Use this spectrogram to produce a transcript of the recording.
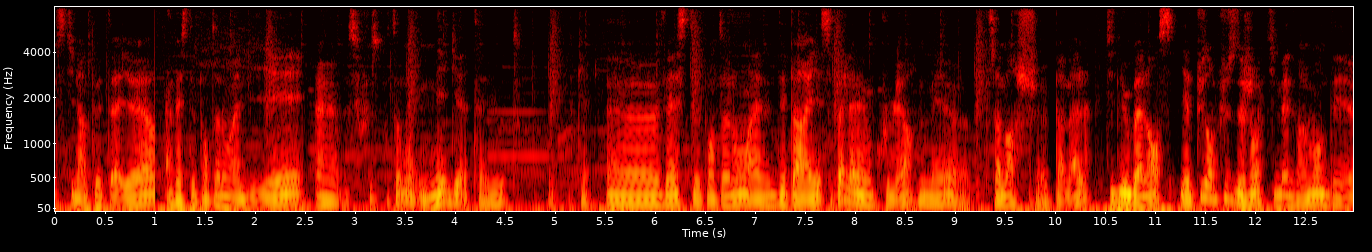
style un peu tailleur, veste pantalon habillé, euh, c'est ce pantalon? Est méga taille haute. Euh, veste, pantalon à dépareiller, c'est pas de la même couleur, mais euh, ça marche pas mal. Petite New Balance, il y a de plus en plus de gens qui mettent vraiment des,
